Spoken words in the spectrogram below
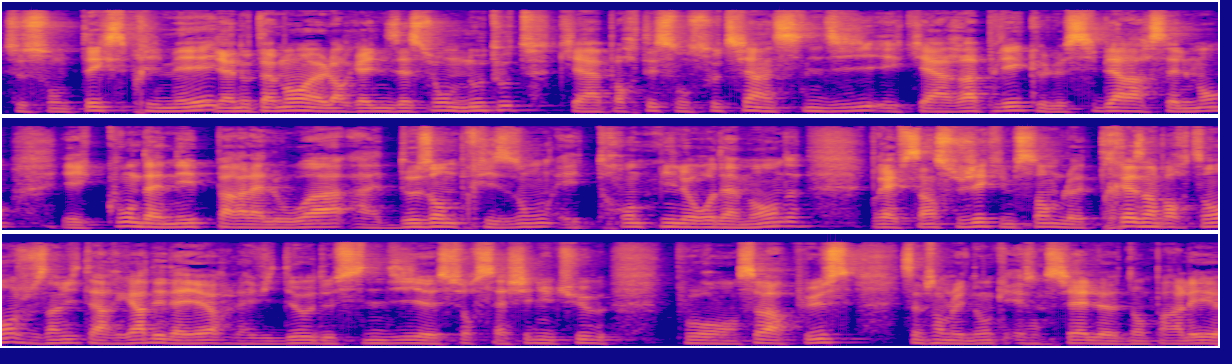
se sont exprimées. Il y a notamment l'organisation Nous Toutes qui a apporté son soutien à Cindy et qui a rappelé que le cyber cyberharcèlement est condamné par la loi à deux ans de prison et 30 000 euros d'amende. Bref, c'est un sujet qui me semble très important. Je vous invite à regarder d'ailleurs d'ailleurs la vidéo de Cindy sur sa chaîne YouTube pour en savoir plus. Ça me semblait donc essentiel d'en parler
